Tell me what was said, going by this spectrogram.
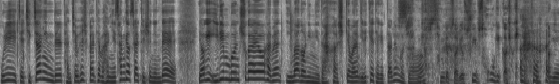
우리 이제 직장인들 단체 회식할 때 많이 삼겹살 드시는데 여기 1인분 추가요 하면 2만 원입니다. 쉽게 말하면 이렇게 되겠다는 거죠. 삼겹, 살이요? 수입 소고기 가격이요. 예.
